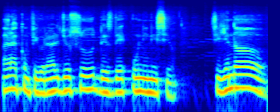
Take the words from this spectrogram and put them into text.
para configurar Yuzu desde un inicio. Siguiendo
